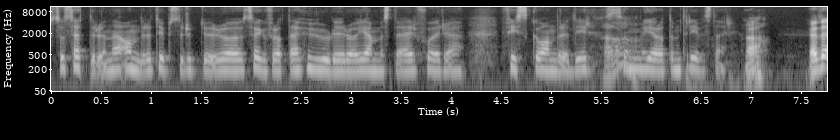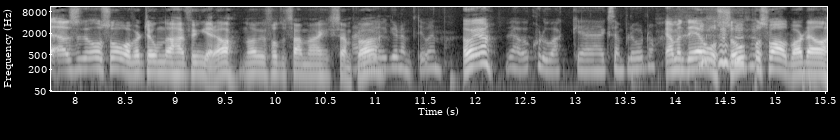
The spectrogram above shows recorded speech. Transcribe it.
så setter du ned andre typer strukturer og sørger for at det er huler og gjemmesteder for eh, fisk og andre dyr, ja. som gjør at de trives der. Ja. Det, altså, og så over til om det her fungerer. Nå har vi fått fem eksempler. Nei, vi glemte jo en. Oh, ja. Vi har jo kloakkeksempelet vårt nå. ja, men det er også oppe på Svalbard, det, da.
